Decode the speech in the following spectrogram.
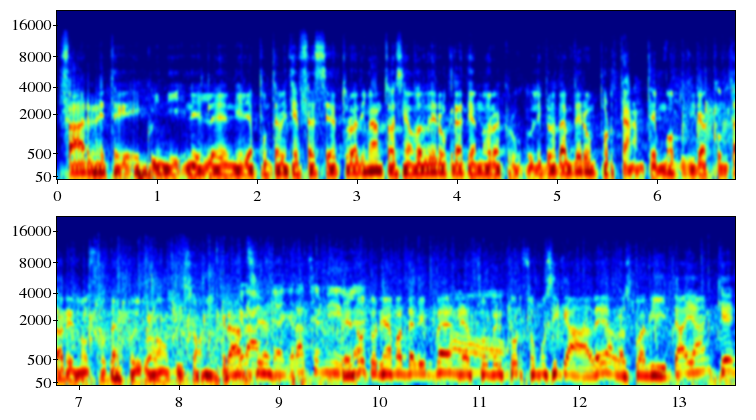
Fahrenheit e quindi nel, negli appuntamenti al Festival Lettura di Mantova. Siamo davvero grati a Nora Kruger, un libro davvero importante, un modo di raccontare il nostro tempo di cui abbiamo bisogno. Grazie. Grazie, grazie mille. E noi torniamo a David Byrne, Oh. al suo percorso musicale, alla sua vita e anche,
